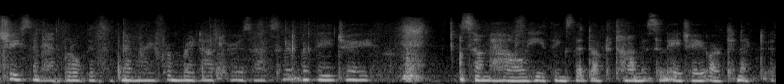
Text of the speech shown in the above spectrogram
Jason had little bits of memory from right after his accident with AJ. Somehow he thinks that Dr. Thomas and AJ are connected.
